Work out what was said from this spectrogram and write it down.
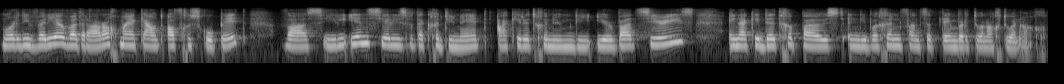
maar die video wat regtig my account afgeskop het, was hierdie een series wat ek gedoen het. Ek het dit genoem die Earbud series en ek het dit gepost in die begin van September 2020.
